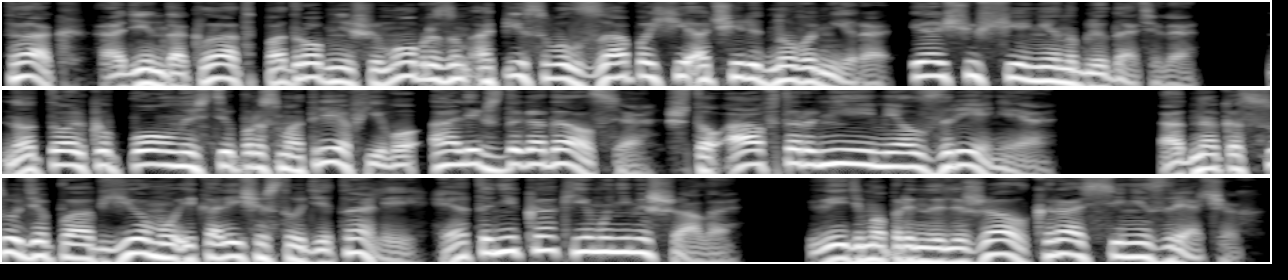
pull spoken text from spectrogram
Так, один доклад подробнейшим образом описывал запахи очередного мира и ощущения наблюдателя. Но только полностью просмотрев его, Алекс догадался, что автор не имел зрения. Однако, судя по объему и количеству деталей, это никак ему не мешало. Видимо, принадлежал к расе незрячих.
